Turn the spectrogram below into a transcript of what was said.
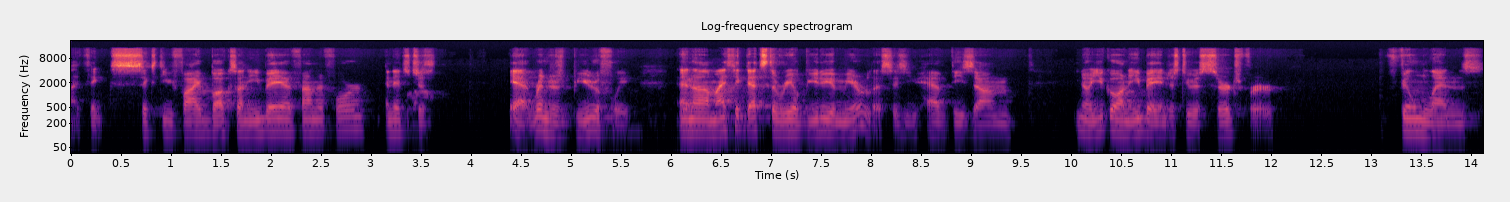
I think, 65 bucks on eBay. I found it for, and it's just, yeah, it renders beautifully. And Yeah. um, I think that's the real beauty of mirrorless is you have these, um, you know, you go on eBay and just do a search for film lens,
